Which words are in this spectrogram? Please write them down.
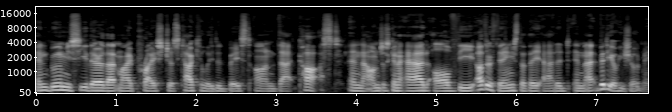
And boom, you see there that my price just calculated based on that cost. And now I'm just gonna add all of the other things that they added in that video he showed me.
